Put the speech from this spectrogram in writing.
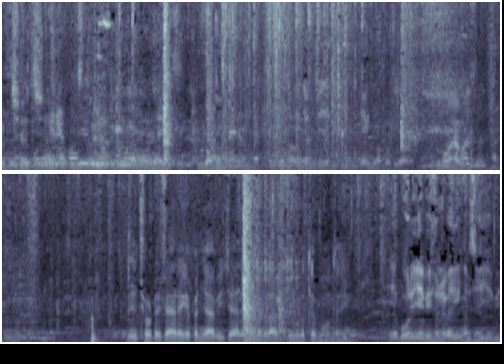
अच्छा अच्छा। ये छोटे चेहरे के पंजाबी चेहरे के मद्रासी उड़ते बहुत हैं। ये बोरी ये भी सुनील भाई के घर से है अभी।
